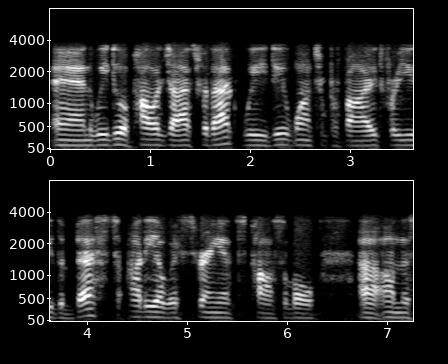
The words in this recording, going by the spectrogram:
and we do apologize for that. We do want to provide for you the best audio experience possible uh, on this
